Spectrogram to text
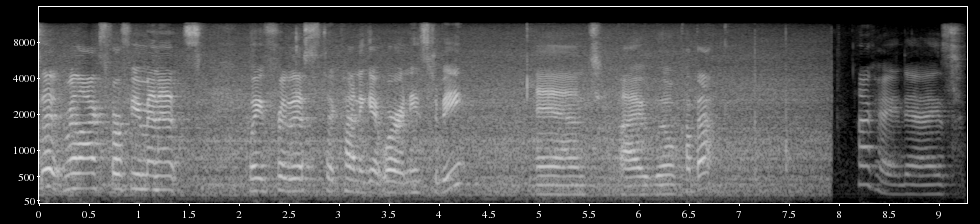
sit and relax for a few minutes, wait for this to kind of get where it needs to be, and I will come back. Okay, guys.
